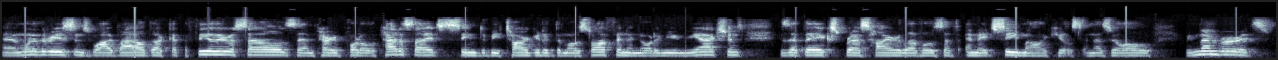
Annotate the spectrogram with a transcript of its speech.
And one of the reasons why bile duct epithelial cells and periportal hepatocytes seem to be targeted the most often in autoimmune reactions is that they express higher levels of MHC molecules. And as you'll all remember, it's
